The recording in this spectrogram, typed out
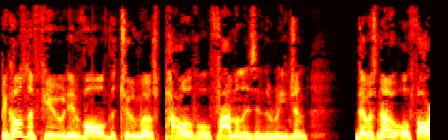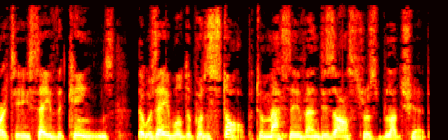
Because the feud involved the two most powerful families in the region, there was no authority, save the king's, that was able to put a stop to massive and disastrous bloodshed.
